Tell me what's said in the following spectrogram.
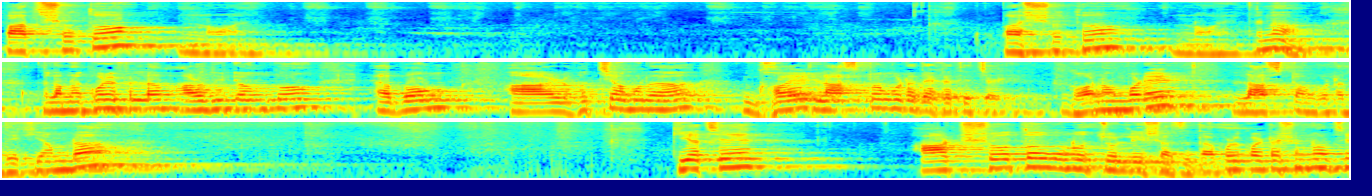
পাঁচশত নয়। পাঁচশত নয়, তাই না? তাহলে আমরা করে ফেললাম আরও দুইটা অঙ্ক এবং আর হচ্ছে আমরা ঘয়ের লাস্ট অঙ্কটা দেখাতে চাই। ঘ নম্বরের লাস্ট অঙ্কটা দেখি আমরা। কি আছে? আটশত উনচল্লিশ আছে। তারপরে কয়টা শূন্য আছে?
